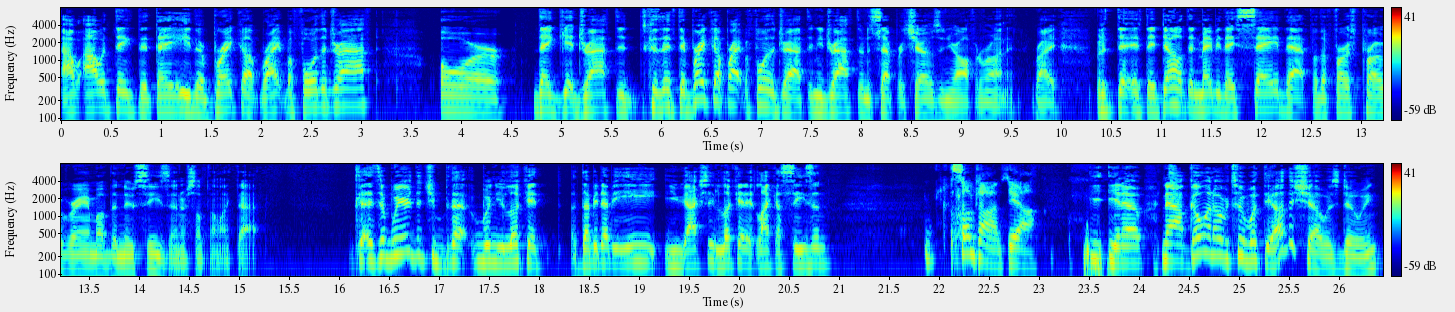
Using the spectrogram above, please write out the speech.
I, I would think that they either break up right before the draft or they get drafted. Because if they break up right before the draft, then you draft them to separate shows and you're off and running, right? But if they, if they don't, then maybe they save that for the first program of the new season or something like that. Is it weird that you that when you look at WWE, you actually look at it like a season? Sometimes, yeah. Y- you know, now going over to what the other show is doing,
